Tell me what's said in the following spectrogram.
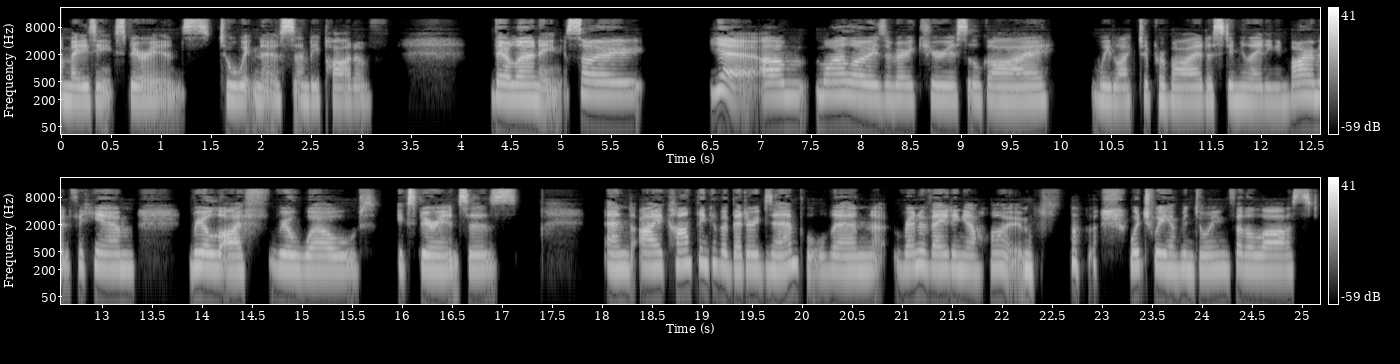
amazing experience to witness and be part of their learning. So yeah, um, Milo is a very curious little guy. We like to provide a stimulating environment for him, real life, real world experiences. And I can't think of a better example than renovating our home, which we have been doing for the last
